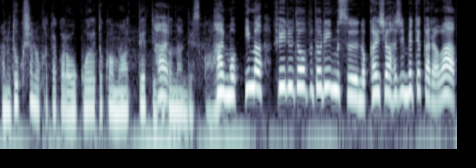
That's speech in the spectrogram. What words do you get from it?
あの読者の方からお声とかもあってっていうことなんですか、はい、もう今フィールド・オブ・ドリームスの会社を始めてからは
